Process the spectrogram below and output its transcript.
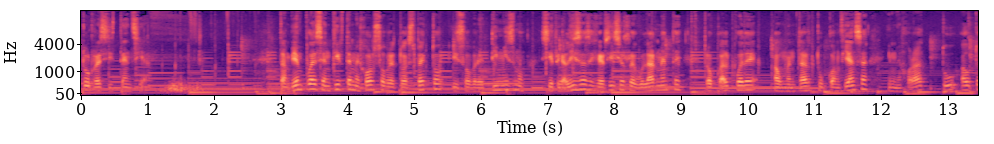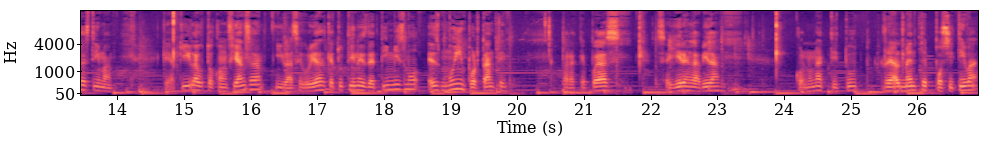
tu resistencia. También puedes sentirte mejor sobre tu aspecto y sobre ti mismo si realizas ejercicios regularmente, lo cual puede aumentar tu confianza y mejorar tu autoestima que aquí la autoconfianza y la seguridad que tú tienes de ti mismo es muy importante para que puedas seguir en la vida con una actitud realmente positiva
